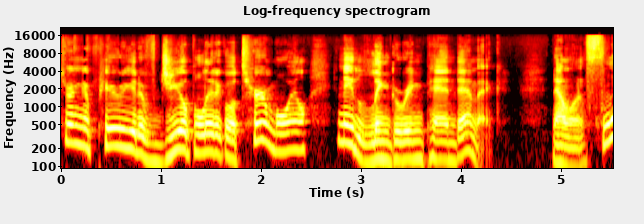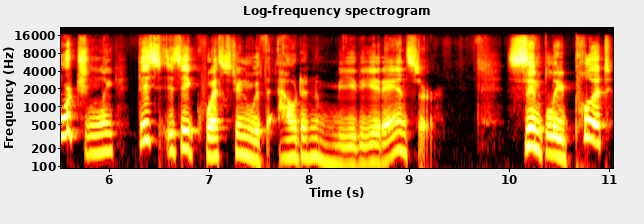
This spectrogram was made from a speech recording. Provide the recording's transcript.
during a period of geopolitical turmoil and a lingering pandemic. Now unfortunately, this is a question without an immediate answer. Simply put,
